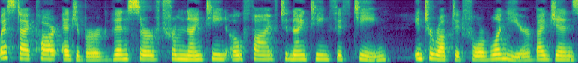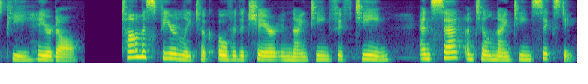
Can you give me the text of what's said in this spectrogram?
Westye Parr Egeberg then served from 1905 to 1915, interrupted for one year by Jens P. Heyerdahl. Thomas Fearnley took over the chair in 1915 and sat until 1960.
